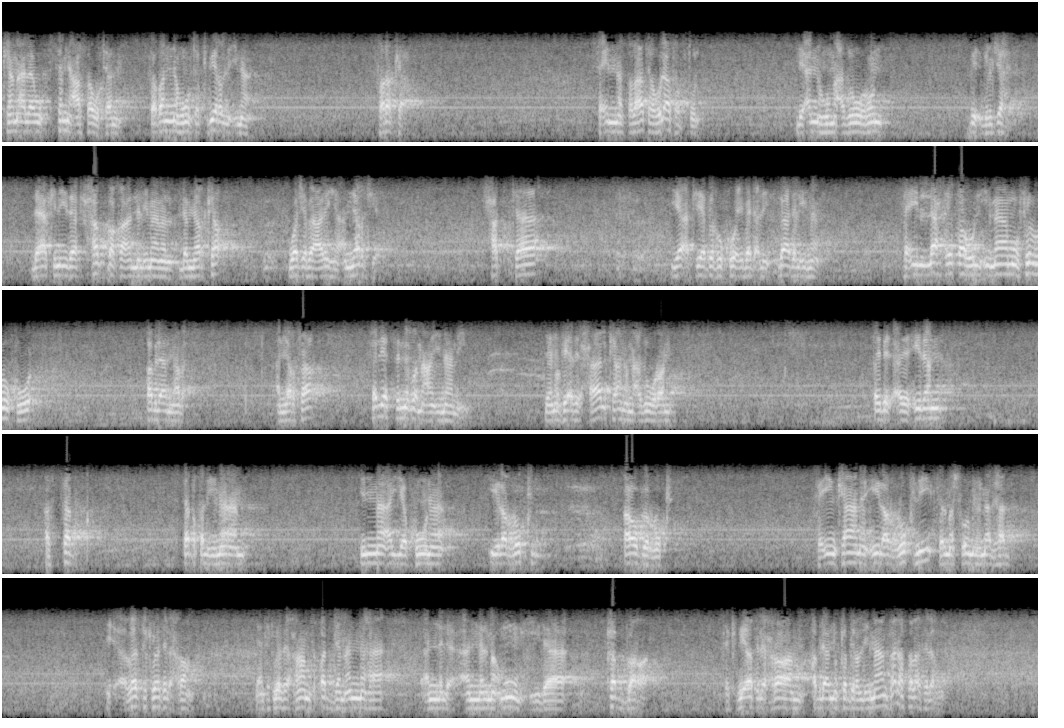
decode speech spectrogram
كما لو سمع صوتا فظنه تكبيرا للإمام فركع. فإن صلاته لا تبطل لأنه معذور بالجهل. لكن إذا تحقق أن الإمام لم يركع وجب عليه أن يرجع حتى يأتي بالركوع بعد الإمام. فإن لحقه الإمام في الركوع قبل أن أن يرفع فليستمر مع إمامه لأنه في هذه الحال كان معذورا. طيب إذا السبق سبق الإمام إما أن يكون إلى الركن أو بالركن. فإن كان إلى الركن فالمشهور من المذهب غير تكبيرة الإحرام. لأن تكبيرة الإحرام تقدم أنها أن أن المأموم إذا كبر تكبيرة الإحرام قبل أن يكبر الإمام فلا صلاة له.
